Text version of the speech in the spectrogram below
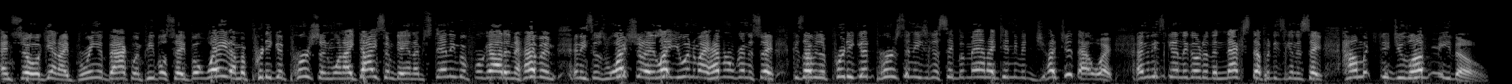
And so again, I bring it back when people say, but wait, I'm a pretty good person when I die someday and I'm standing before God in heaven. And he says, why should I let you into my heaven? We're going to say, because I was a pretty good person. He's going to say, but man, I didn't even judge it that way. And then he's going to go to the next step and he's going to say, how much did you love me though?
